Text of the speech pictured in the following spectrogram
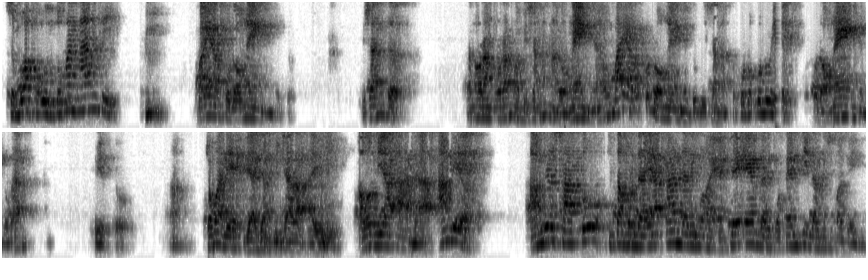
sebuah keuntungan nanti, bayar kudongeng gitu. Bisa ente, kan orang-orang mau bisa ngadongeng, ya bayar kudongeng itu bisa, kudu kudu duit, kudongeng gitu kan. Gitu. Nah, coba deh diajak bicara ini. Kalau dia ada, ambil. Ambil satu, kita berdayakan dari mulai SDM, dari potensi, dan lain sebagainya.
